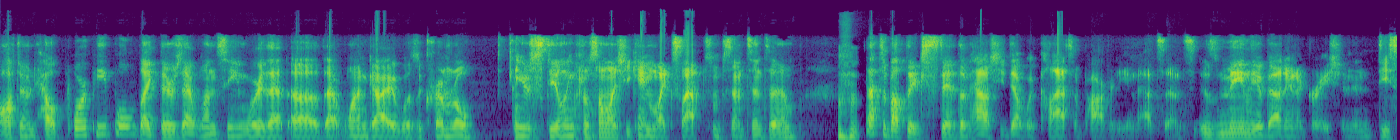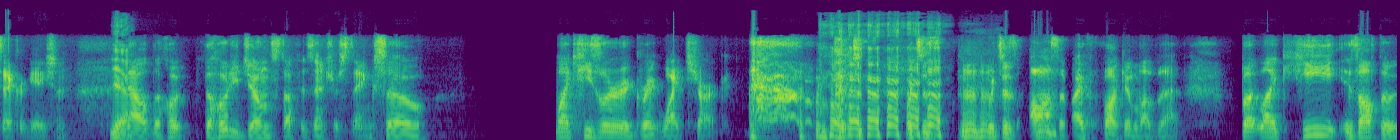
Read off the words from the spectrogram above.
often help poor people. Like there's that one scene where that uh that one guy was a criminal. He was stealing from someone. She came like slapped some sense into him. That's about the extent of how she dealt with class and poverty in that sense. It was mainly about integration and desegregation. yeah Now the Ho- the Hody Jones stuff is interesting. So, like, he's literally a great white shark, which, which is which is awesome. I fucking love that. But like he is also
